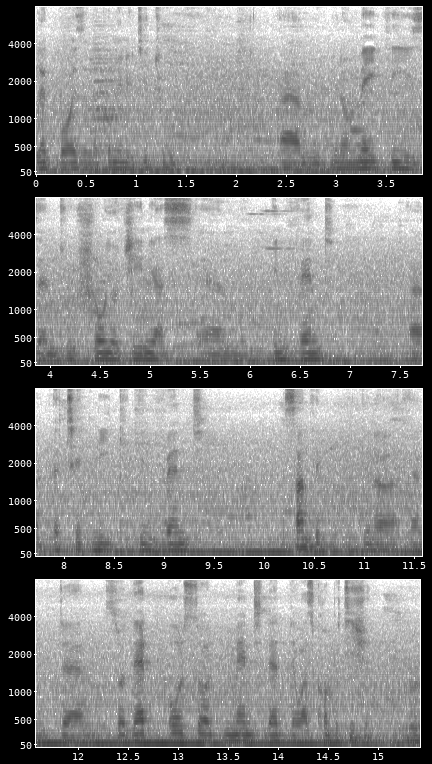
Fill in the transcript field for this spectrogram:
black boys in the community to, um, you know, make these and to show your genius, um, invent a technique, invent something, you know, and um, so that also meant that there was competition. Mm.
